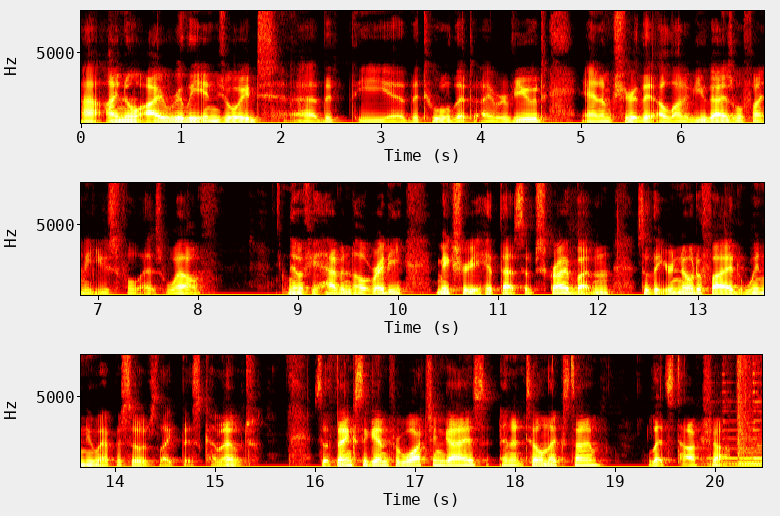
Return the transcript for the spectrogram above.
Uh, I know I really enjoyed uh, the the, uh, the tool that I reviewed, and I'm sure that a lot of you guys will find it useful as well. Now, if you haven't already, make sure you hit that subscribe button so that you're notified when new episodes like this come out. So thanks again for watching, guys, and until next time, let's talk shop.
